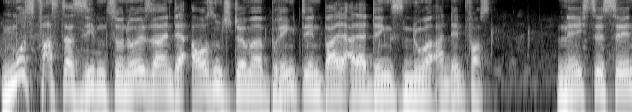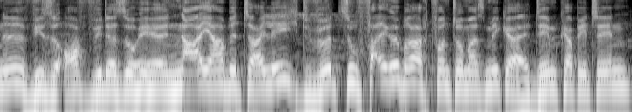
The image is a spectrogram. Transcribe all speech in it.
muss fast das 7 zu 0 sein. Der Außenstürmer bringt den Ball allerdings nur an den Pfosten. Nächste Szene, wie so oft wieder Sohel Naya beteiligt, wird zu Fall gebracht von Thomas Michael, dem Kapitän.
